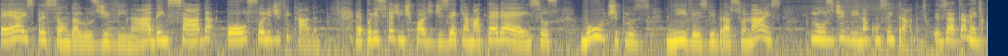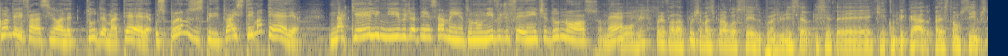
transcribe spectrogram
é a expressão da luz divina adensada ou solidificada. É por isso que a gente pode dizer que a matéria é, em seus múltiplos níveis vibracionais, luz divina concentrada. Exatamente. Quando ele fala assim, olha, tudo é matéria, os planos espirituais têm matéria. Naquele nível de adensamento, num nível diferente do nosso, né? O ouvinte pode falar, puxa, mas para vocês, o plano divinista, isso é, que é complicado, parece tão simples.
